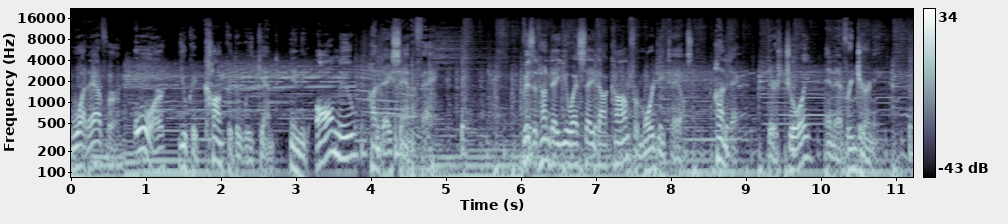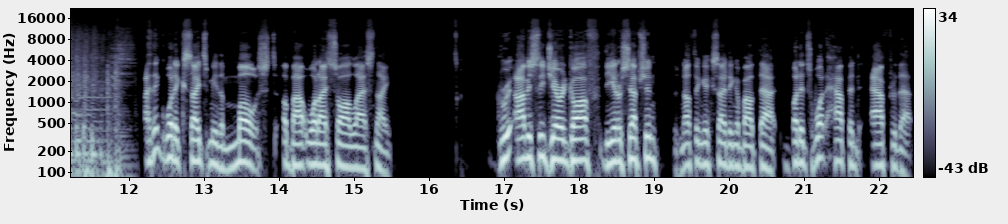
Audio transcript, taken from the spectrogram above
whatever, or you could conquer the weekend in the all-new Hyundai Santa Fe. Visit HyundaiUSA.com for more details. Hyundai, there's joy in every journey. I think what excites me the most about what I saw last night, obviously Jared Goff, the interception, there's nothing exciting about that, but it's what happened after that.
